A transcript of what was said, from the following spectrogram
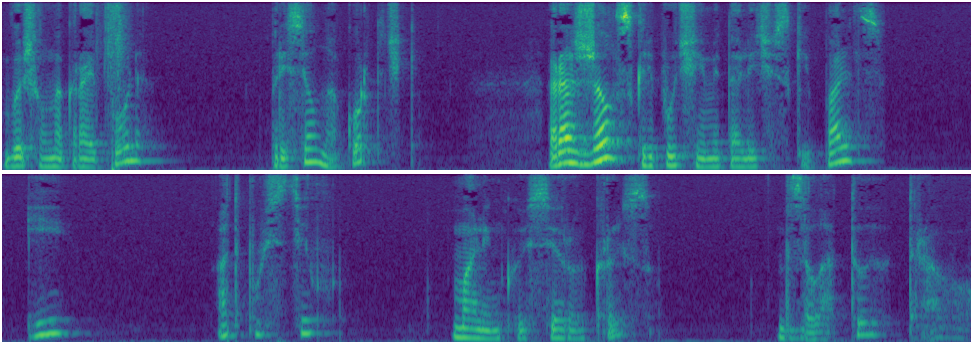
вышел на край поля, присел на корточки, разжал скрипучие металлические пальцы и отпустил маленькую серую крысу в золотую траву.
